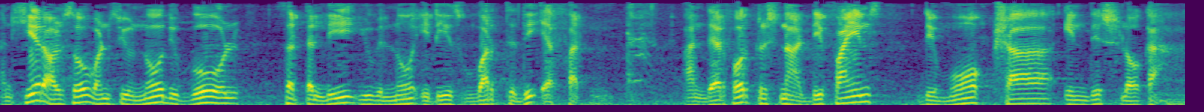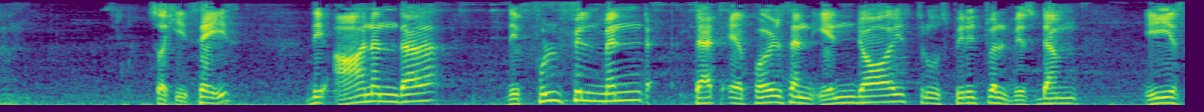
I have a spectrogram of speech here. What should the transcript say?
And here also, once you know the goal, certainly you will know it is worth the effort. And therefore Krishna defines the moksha in this shloka. So he says, the ananda, the fulfillment that a person enjoys through spiritual wisdom is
